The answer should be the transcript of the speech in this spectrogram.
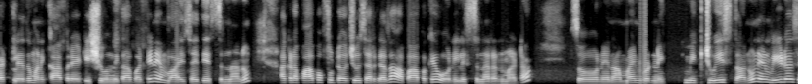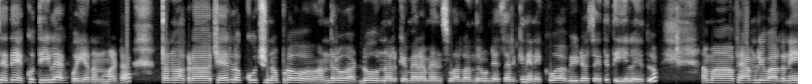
పెట్టలేదు. మనకి కాపీరైట్ ఇష్యూ ఉంది కాబట్టి నేను వాయిస్ అయితే ఇస్తున్నాను. అక్కడ పాప ఫోటో చూశారు కదా ఆ పాపకే ఓనీలు ఇస్తున్నారు అనమాట సో నేను అమ్మాయిని కూడా మీకు చూపిస్తాను నేను వీడియోస్ అయితే ఎక్కువ తీయలేకపోయాను అనమాట తను అక్కడ చైర్లో కూర్చున్నప్పుడు అందరూ అడ్డు ఉన్నారు కెమెరామెన్స్ వాళ్ళందరూ ఉండేసరికి నేను ఎక్కువ వీడియోస్ అయితే తీయలేదు. మా ఫ్యామిలీ వాళ్ళని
